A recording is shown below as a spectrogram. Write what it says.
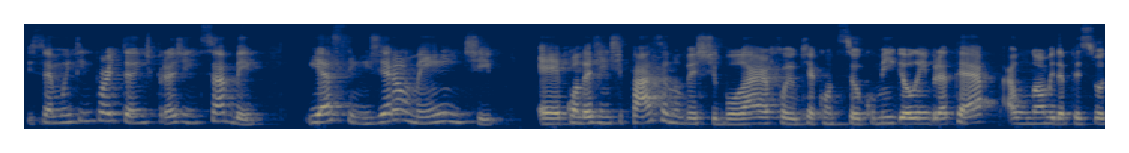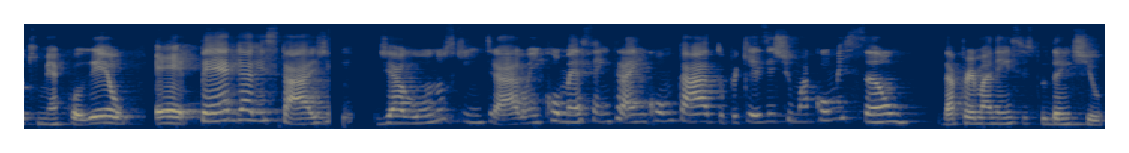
Isso é muito importante para a gente saber. E assim, geralmente é, quando a gente passa no vestibular, foi o que aconteceu comigo, eu lembro até o nome da pessoa que me acolheu, é, pega a listagem de alunos que entraram e começa a entrar em contato, porque existe uma comissão da permanência estudantil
